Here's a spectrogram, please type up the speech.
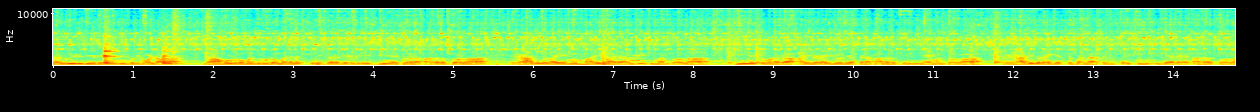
நல்வீறு தேவி கும்பதி கொண்டா రాముడు మధురుడు మదనత్వేశ్వర దేవిని జినేశ్వరన పాదవత్వల్ల రాజులై మమ్మాయి వారాం భేಟಿಮಂತೊಳ್ಳ ಹೀನೆತೋಣಗ ಐಲಡ ಐಲೋದ್ಯತನ ಪಾದವತ್ತಿ ವಿನಯಮಂತೊಳ್ಳ ರಾಜುಗಳ ಎತ್ತು ಬಣ್ಣ ತಗುತ್ತ ಇಸಿಮುತ್ತಿ ದೇವರ ಪಾದವತ್ವಳ್ಳ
